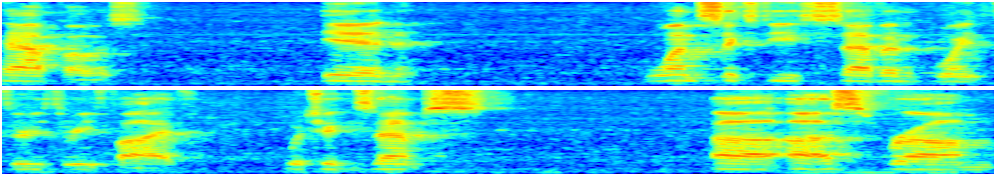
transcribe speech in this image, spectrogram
CAFOs in 167.335, which exempts uh, us from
